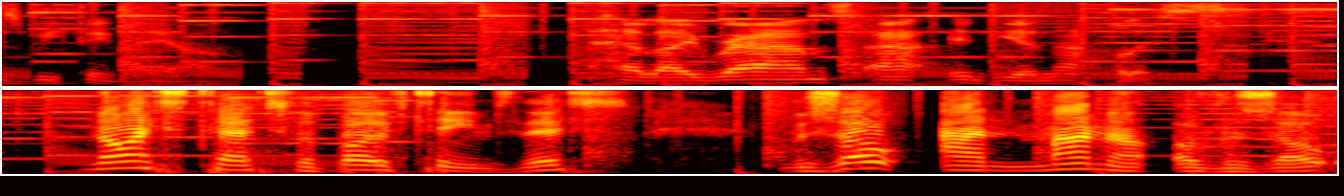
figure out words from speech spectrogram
as we think they are. LA Rams at Indianapolis. Nice test for both teams. This result and manner of result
